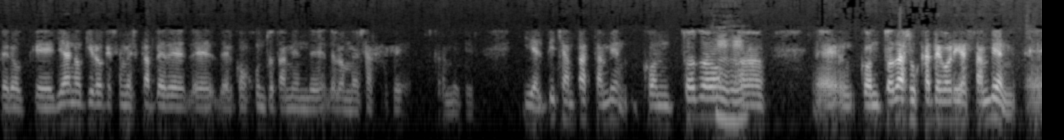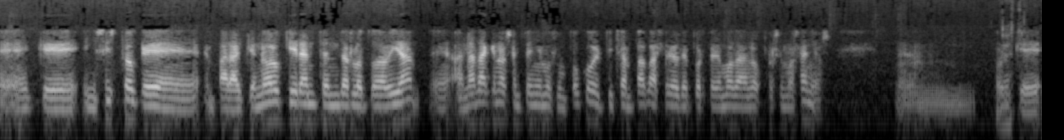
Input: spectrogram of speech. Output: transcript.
pero que ya no quiero que se me escape del conjunto también de, los mensajes que transmitir. Y el pitch and pass también, con todo... Eh, con todas sus categorías también, eh, que insisto que para el que no quiera entenderlo todavía, eh, a nada que nos empeñemos un poco, el pitch and va a ser el deporte de moda en los próximos años. porque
